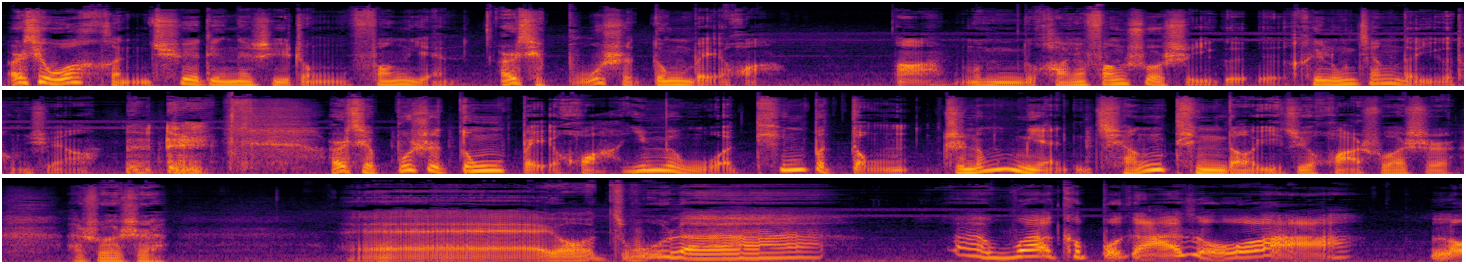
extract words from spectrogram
而且我很确定那是一种方言，而且不是东北话，啊，嗯，好像方硕是一个黑龙江的一个同学啊，而且不是东北话，因为我听不懂，只能勉强听到一句话，说是，他说是，哎，要走了，哎，我可不敢走啊，老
